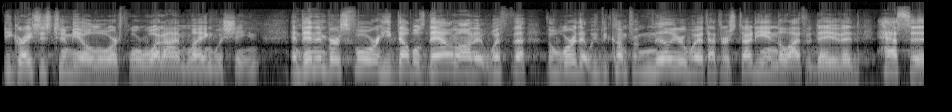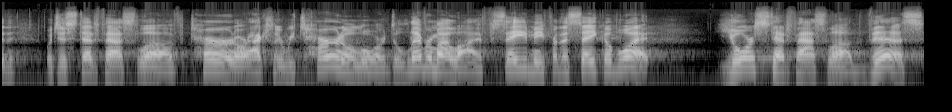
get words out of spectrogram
Be gracious to me, O Lord, for what I'm languishing. And then in verse 4, he doubles down on it with the, the word that we've become familiar with after studying the life of David, Hesed, which is steadfast love. Turn, or actually return, O Lord. Deliver my life. Save me for the sake of what? Your steadfast love. This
